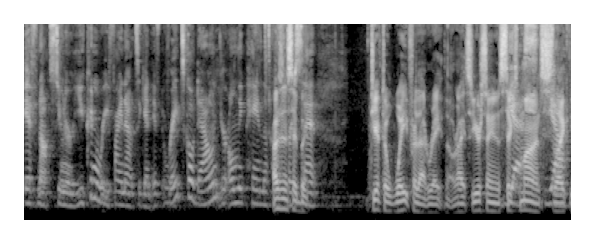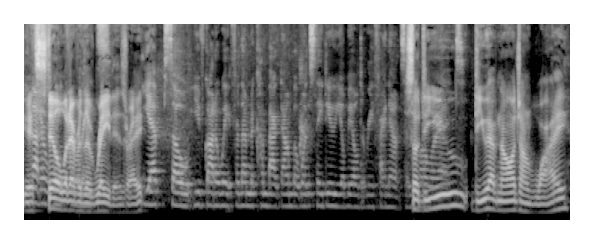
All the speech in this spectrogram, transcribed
if not sooner. You can refinance again. If rates go down, you're only paying the I was gonna say, but percent. Do you have to wait for that rate though, right? So you're saying in six Yes, months, yeah, like you it's still whatever the rate is, right? Yep. So you've got to wait for them to come back down. But once they do, you'll be able to refinance. So do lower it. you do you have knowledge on why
